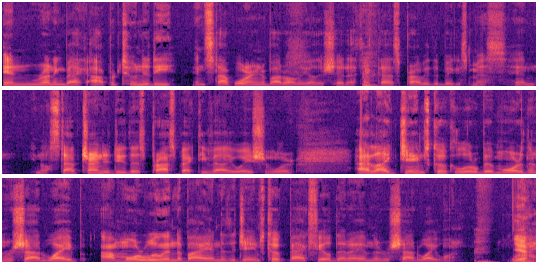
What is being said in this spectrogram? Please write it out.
in running back opportunity and stop worrying about all the other shit. I think that's probably the biggest miss. And you know, stop trying to do this prospect evaluation where I like James Cook a little bit more than Rachaad White. I'm more willing to buy into the James Cook backfield than I am the Rachaad White one. Yeah.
